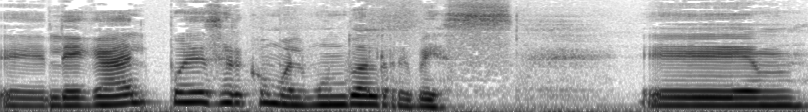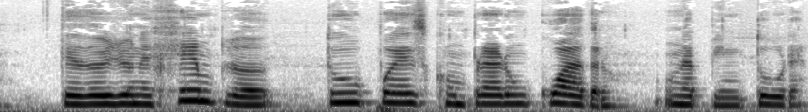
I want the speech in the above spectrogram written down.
eh, legal puede ser como el mundo al revés. Em, te doy un ejemplo. Tú puedes comprar un cuadro, una pintura,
